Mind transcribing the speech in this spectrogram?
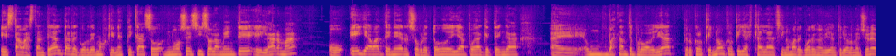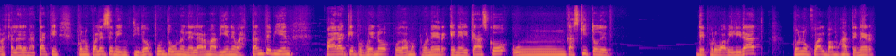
está bastante alta. Recordemos que en este caso no sé si solamente el arma o ella va a tener, sobre todo ella pueda que tenga eh, un bastante probabilidad, pero creo que no, creo que ella escala, si no me recuerdo en el video anterior lo mencioné, va a escalar en ataque, con lo cual ese 22.1 en el arma viene bastante bien para que pues bueno podamos poner en el casco un casquito de, de probabilidad, con lo cual vamos a tener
